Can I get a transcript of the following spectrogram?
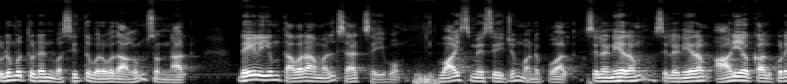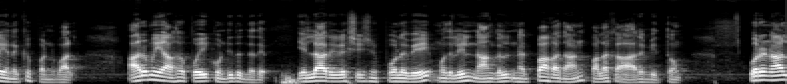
குடும்பத்துடன் வசித்து வருவதாகவும் சொன்னாள் டெய்லியும் தவறாமல் சேட் செய்வோம். வாய்ஸ் மெசேஜும் அனுப்புவாள். சில நேரம் சில நேரம் ஆடியோ கால் கூட எனக்கு பண்ணுவாள். அருமையாக போய் கொண்டிருந்தது. எல்லா ரிலேஷன்ஷிப் போலவே முதலில் நாங்கள் நட்பாக தான் பழக ஆரம்பித்தோம். ஒரு நாள்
